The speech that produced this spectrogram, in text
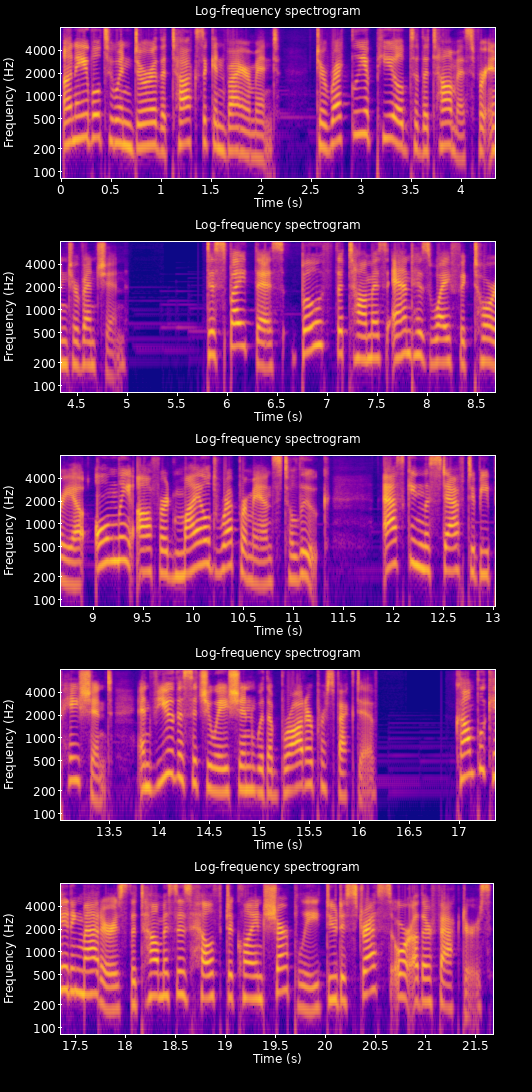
unable to endure the toxic environment, directly appealed to the Thomas for intervention. Despite this, both the Thomas and his wife Victoria only offered mild reprimands to Luke, asking the staff to be patient and view the situation with a broader perspective. Complicating matters, the Thomas's health declined sharply due to stress or other factors,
